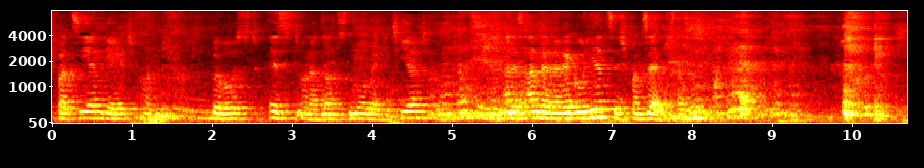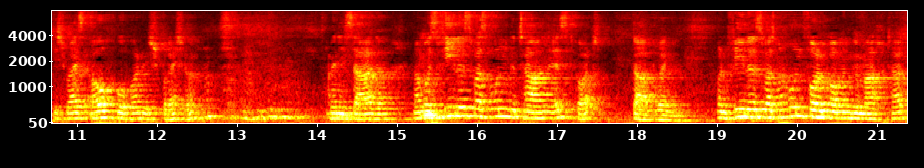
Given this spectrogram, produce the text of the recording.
spazieren geht und bewusst isst und ansonsten nur meditiert. Alles andere reguliert sich von selbst. Also ich weiß auch, wovon ich spreche, wenn ich sage, man muss vieles, was ungetan ist, Gott darbringen. Und vieles, was man unvollkommen gemacht hat,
